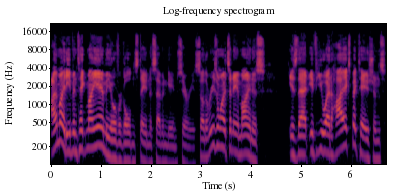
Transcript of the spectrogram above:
I might even take Miami over Golden State in a seven game series. So the reason why it's an A minus is that if you had high expectations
